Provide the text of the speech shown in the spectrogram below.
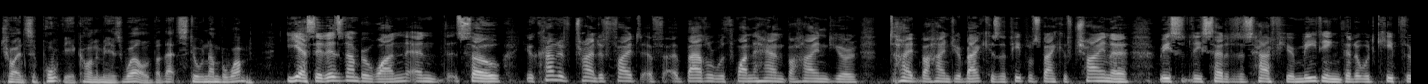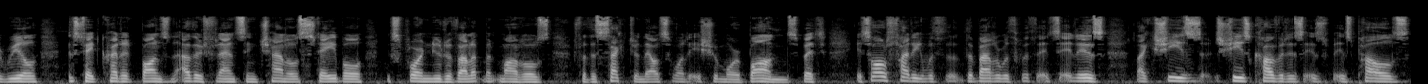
try and support the economy as well, but that's still number one. Yes, it is number one, and so you're kind of trying to fight a, a, battle with one hand behind your tied behind your back. Because the People's Bank of China recently said at its half-year meeting that it would keep the real estate credit bonds and other financing channels stable, explore new development models for the sector, and they also want to issue more bonds. But it's all fighting with the, the battle with with it's, it is like she's Xi's COVID is is, is Powell's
